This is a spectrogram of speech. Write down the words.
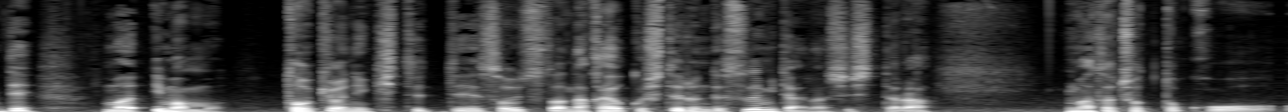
でまあ今も東京に来ててそいつとは仲良くしてるんですみたいな話したらまたちょっとこ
